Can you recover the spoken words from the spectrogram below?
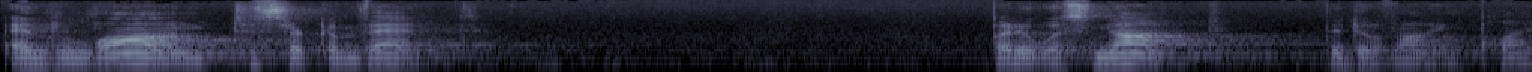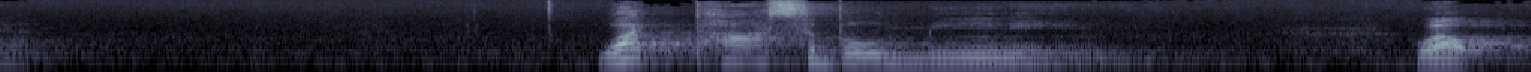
and longed to circumvent. But it was not the divine plan. What possible meaning? Well,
